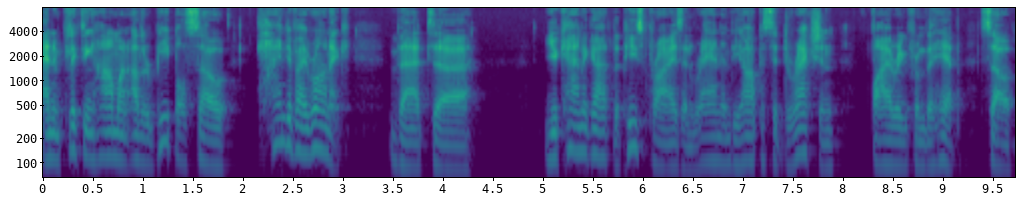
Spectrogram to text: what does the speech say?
and inflicting harm on other people. So, kind of ironic that uh, you kind of got the Peace Prize and ran in the opposite direction, firing from the hip. So,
